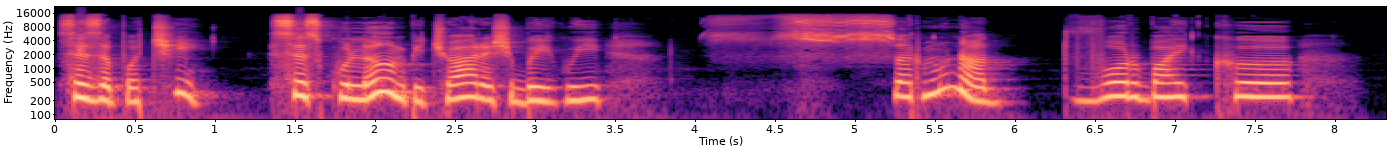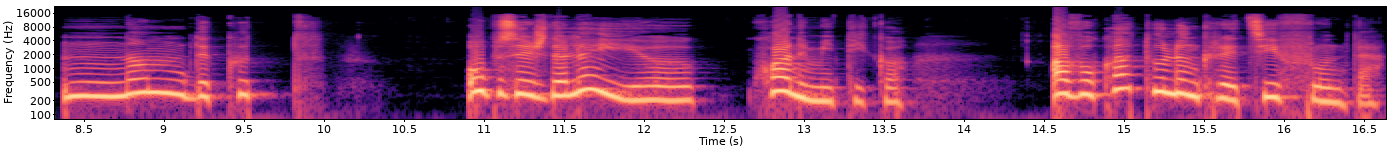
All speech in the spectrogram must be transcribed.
Se zăpăci, se sculă în picioare și băigui. Sărmâna, vorba că n-am decât 80 de lei, uh, coane mitică. Avocatul încreți fruntea.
